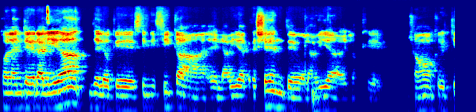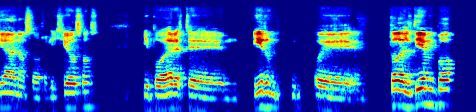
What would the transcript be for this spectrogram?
con la integralidad de lo que significa eh, la vida creyente o la vida de los que llamamos cristianos o religiosos y poder este, ir eh, todo el tiempo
